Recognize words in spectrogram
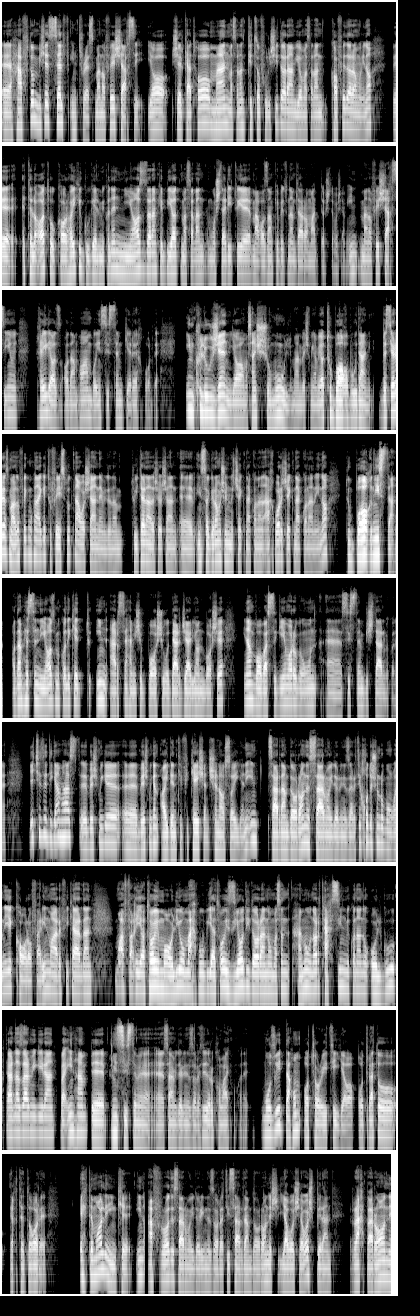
هفتم میشه self interest منافع شخصی. یا شرکت ها من مثلا پیتزا فروشی دارم یا مثلا کافه دارم و اینا به اطلاعات و کارهایی که گوگل می‌کنه نیاز دارم که بیاد مثلا مشتری توی مغازم که بتونم درآمد داشته باشم. این منافع شخصی خیلی از آدم ها هم با این سیستم گره خورده. اینکلوژن یا مثلا شمول من بهش میگم یا تو باغ بودن. بسیاری از مردم فکر می‌کنن اگه تو فیسبوک نباشن نمی‌دونم توییتر نداشته باشن اینستاگرامشون رو چک نکنن اخبار رو چک نکنن اینا تو باغ نیستن. آدم حس نیاز می‌کنه که تو این عرصه همیشه باشه و در جریان باشه. اینم وابستگی ما رو به اون سیستم بیشتر می‌کنه. یه چیز دیگه هم هست بهش میگه بهش میگن آیدنتیفیکیشن شناسایی. یعنی این سردمداران سرمایه‌داری نظارتی خودشون رو به عنوان یک کارآفرین معرفی کردن. موفقیت های مالی و محبوبیت های زیادی دارن و مثلا همه اونا رو تحسین می‌کنن و الگو در نظر می‌گیرن و این هم به این سیستم سرمایه‌داری نظارتی داره کمک می‌کنه. موضوع دهم اتوریتی یا قدرت و اقتداره. احتمال اینکه این افراد سرمایهداری نظارتی سردمدارانش یواش یواش برن رهبران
